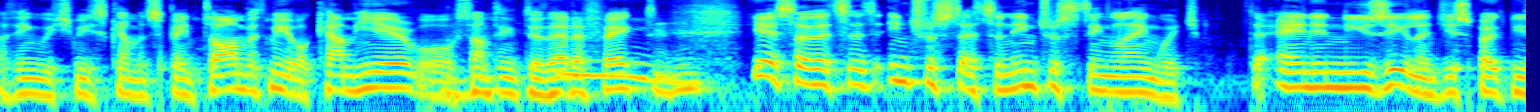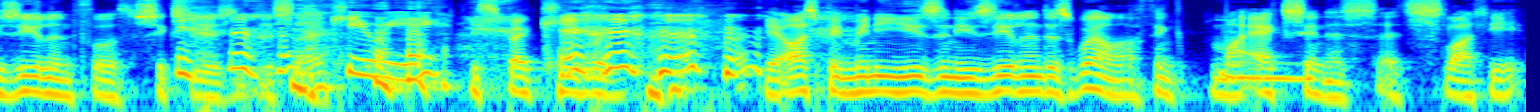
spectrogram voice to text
I think which means come and spend time with me, or come here, or mm-hmm. something to that mm-hmm. effect. Mm-hmm. Yeah, so that's it's interest. That's an interesting language. And in New Zealand, you spoke New Zealand for six years, did you say? Kiwi. You spoke Kiwi. yeah, I spent many years in New Zealand as well. I think my mm. accent has, has slightly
